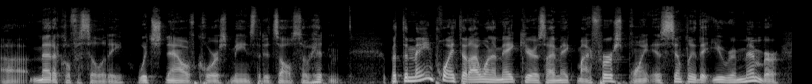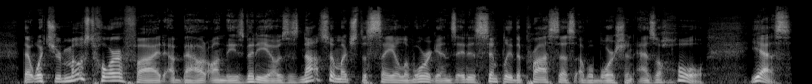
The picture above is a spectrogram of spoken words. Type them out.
uh, medical facility, which now, of course, means that it's also hidden. But the main point that I want to make here as I make my first point is simply that you remember that what you're most horrified about on these videos is not so much the sale of organs, it is simply the process of abortion as a whole. Yes,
